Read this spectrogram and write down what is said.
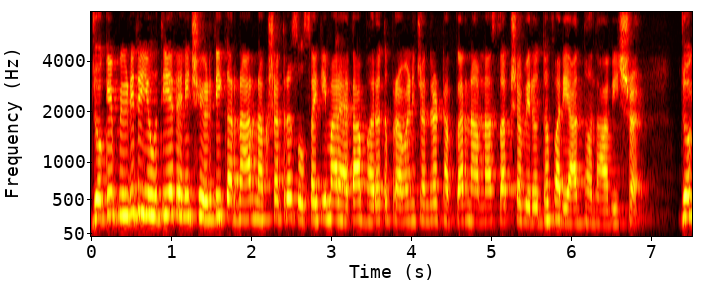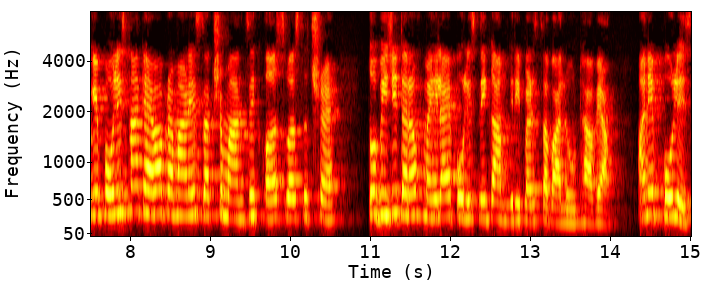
જો કે પીડિત યુવતીએ તેની છેડતી કરનાર નક્ષત્ર સોસાયટીમાં રહેતા ભરત પ્રવીણચંદ્ર ઠક્કર નામના શખ્સ વિરુદ્ધ ફરિયાદ નોંધાવી છે. જોકે પોલીસના કહેવા પ્રમાણે શખ્સ માનસિક અસ્વસ્થ છે, તો બીજી તરફ મહિલાએ પોલીસની કામગીરી પર સવાલો ઉઠાવ્યા અને પોલીસ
